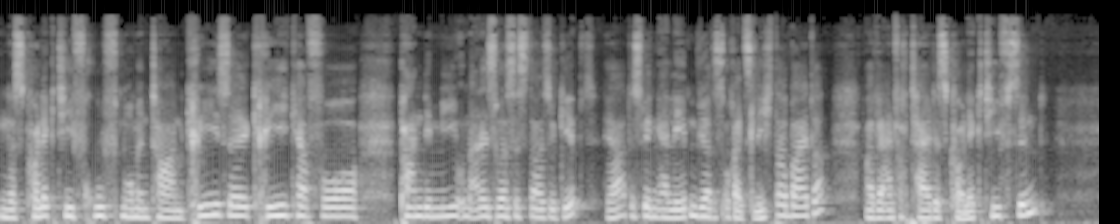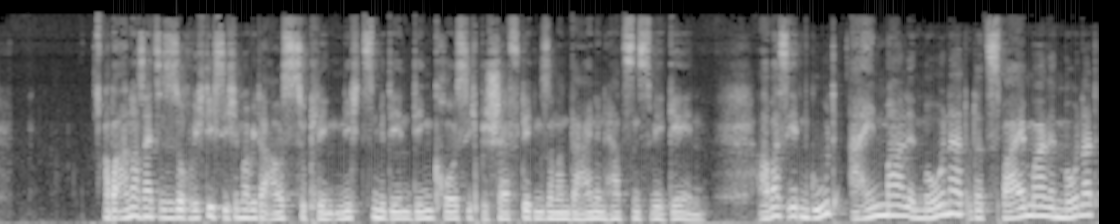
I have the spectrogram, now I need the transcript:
Und das Kollektiv ruft momentan Krise, Krieg hervor, Pandemie und alles, was es da so gibt. Ja, deswegen erleben wir das auch als Lichtarbeiter, weil wir einfach Teil des Kollektivs sind. Aber andererseits ist es auch wichtig, sich immer wieder auszuklinken, nichts mit den Dingen groß sich beschäftigen, sondern deinen Herzensweg gehen. Aber es ist eben gut, einmal im Monat oder zweimal im Monat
